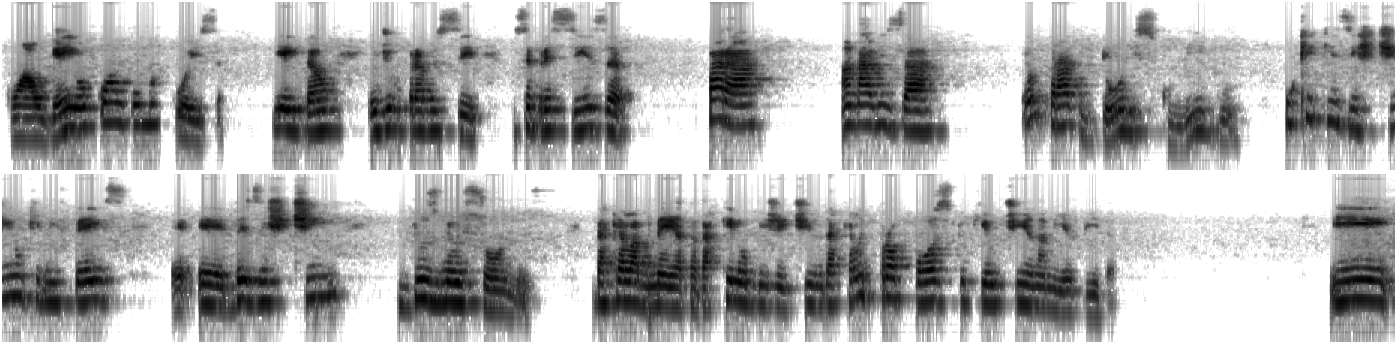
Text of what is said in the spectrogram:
com alguém ou com alguma coisa. E então, eu digo para você, você precisa parar, analisar. Eu trago dores comigo, o que, que existiu que me fez é, é, desistir dos meus sonhos, daquela meta, daquele objetivo, daquele propósito que eu tinha na minha vida. E,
